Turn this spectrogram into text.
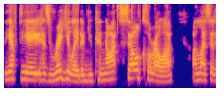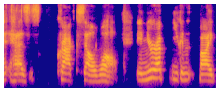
the FDA has regulated you cannot sell chlorella unless it has cracked cell wall. In Europe, you can buy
